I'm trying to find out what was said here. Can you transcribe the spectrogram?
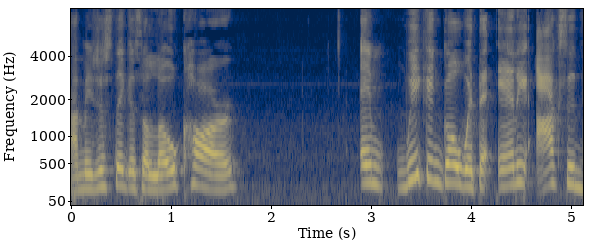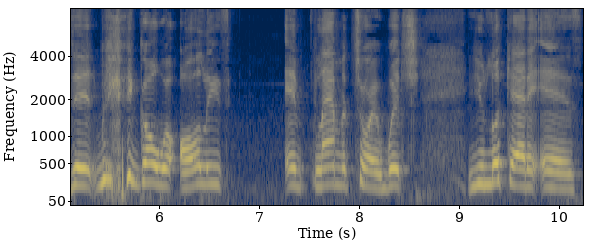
I mean, just think it's a low carb. And we can go with the antioxidant. We can go with all these inflammatory, which you look at it as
